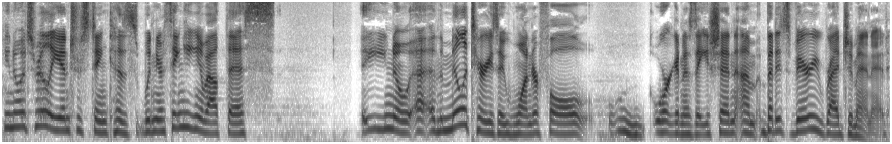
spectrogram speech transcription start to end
you know it's really interesting because when you're thinking about this you know, uh, the military is a wonderful organization, um, but it's very regimented.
